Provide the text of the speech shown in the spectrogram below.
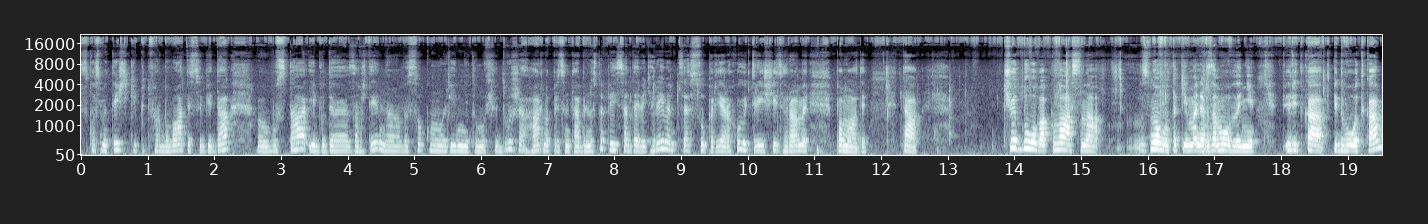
з косметички, підфарбувати собі да, вуста і буде завжди на високому рівні, тому що дуже гарно презентабельно. 159 гривень це супер. Я рахую 3,6 грами помади. Так. Чудова, класна, знову таки в мене в замовленні рідка підводка.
